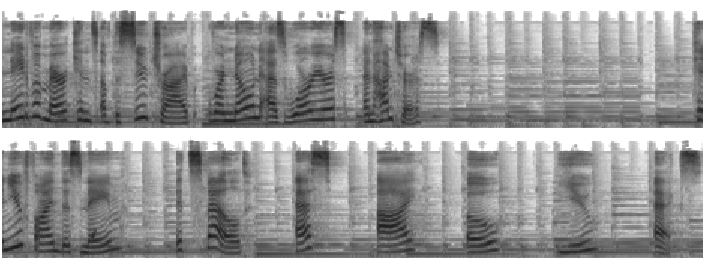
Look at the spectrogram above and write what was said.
Native Americans of the Sioux tribe were known as warriors and hunters. Can you find this name? It's spelled S I O U X.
